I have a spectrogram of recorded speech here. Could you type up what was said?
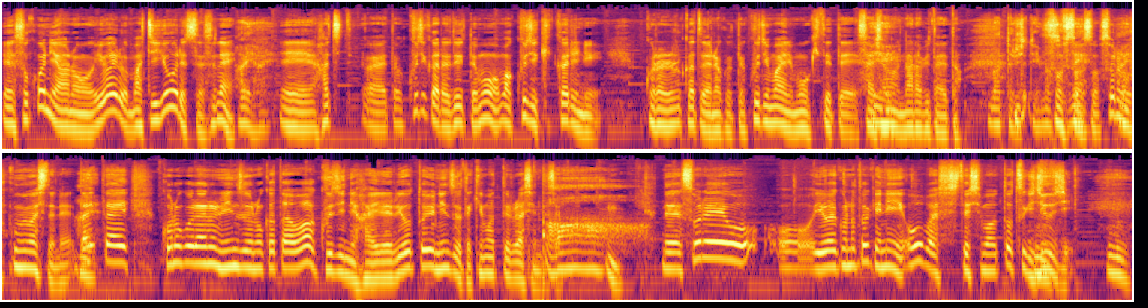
えー、そこに、あの、いわゆる待ち行列ですね。はいはいえー、8、えー、と9時からといっても、まあ、9時きっかりに来られる方じゃなくて、9時前にもう来てて、最初の並びたいと。えー、待ってる人いますね。そうそうそう。それも含めましてね、大、体、このぐらいの人数の方は9時に入れるよという人数って決まってるらしいんですよ。うん、で、それを予約の時にオーバーしてしまうと、次10時。うんうん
